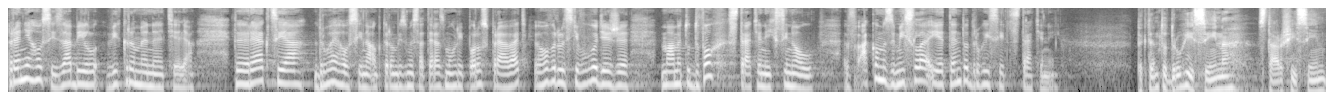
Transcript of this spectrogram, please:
pre neho si zabil vykrmené teľa. To je reakcia druhého syna, o ktorom by sme sa teraz mohli porozprávať. Hovorili ste v úvode, že máme tu dvoch stratených synov. V akom zmysle je tento druhý syn stratený? Tak tento druhý syn, starší syn,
